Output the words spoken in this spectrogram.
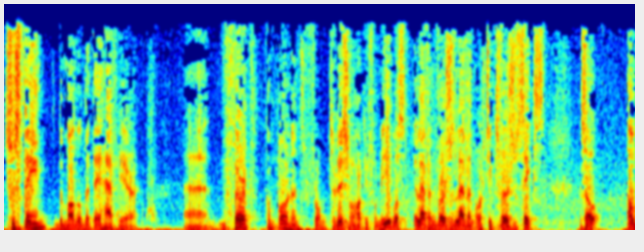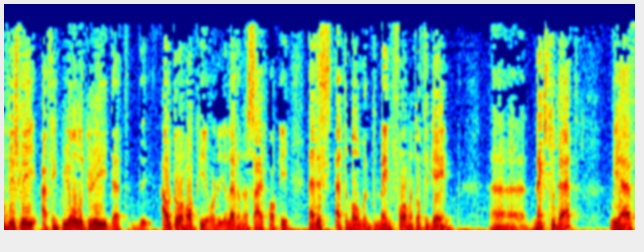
sustain the model that they have here. Uh, the third component from traditional hockey for me was 11 versus 11 or 6 versus 6. So obviously, I think we all agree that the outdoor hockey or the 11-a-side hockey that is at the moment the main format of the game. Uh, next to that, we have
